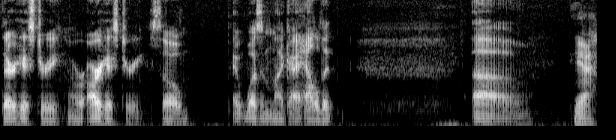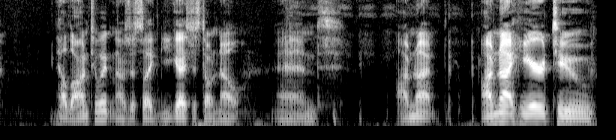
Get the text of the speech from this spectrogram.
their history or our history, so it wasn't like I held it, Yeah. held on to it, and I was just like, you guys just don't know, and I'm not, I'm not here to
